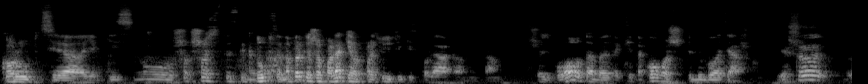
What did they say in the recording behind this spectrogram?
корупція, якісь, ну, що- щось ти стикнувся. Наприклад, що поляки працюють тільки з поляками. Там. Щось було у тебе таке, такого, що тобі було тяжко. Якщо е,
